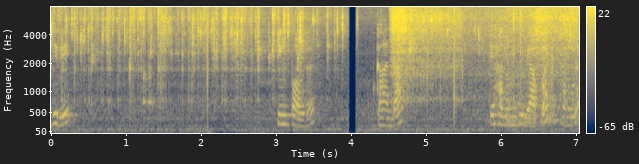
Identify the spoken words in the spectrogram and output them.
जिरे. हिंग पावडर कांदा. ते हलवून घेऊया आपण चांगलं.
